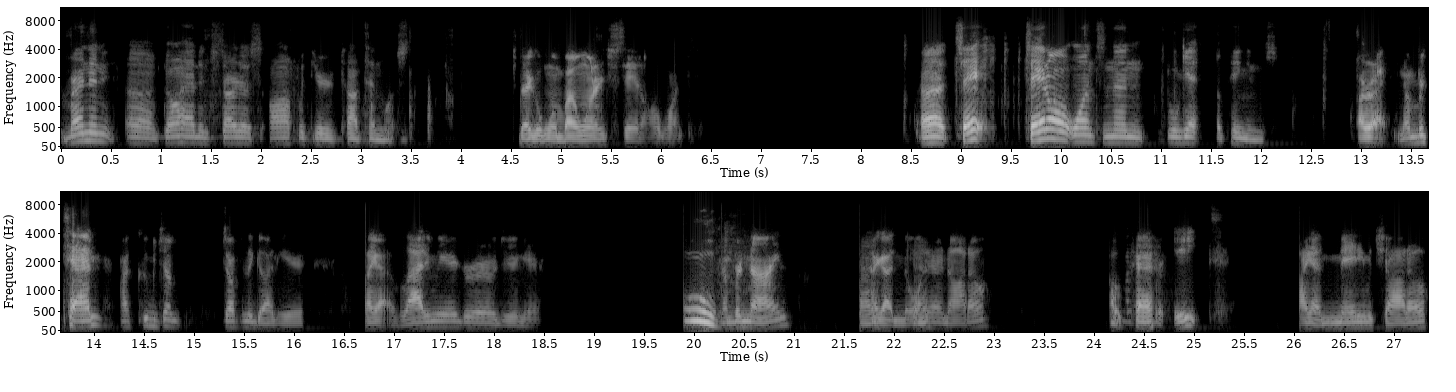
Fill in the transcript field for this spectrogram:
brendan uh go ahead and start us off with your top 10 list Should I go one by one or just say it all at once? uh say it say it all at once and then we'll get opinions All right, number ten. I could be jump jumping the gun here. I got Vladimir Guerrero Jr. Number nine, I got Nolan okay. Arenado. okay Number eight, I got Manny Machado.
